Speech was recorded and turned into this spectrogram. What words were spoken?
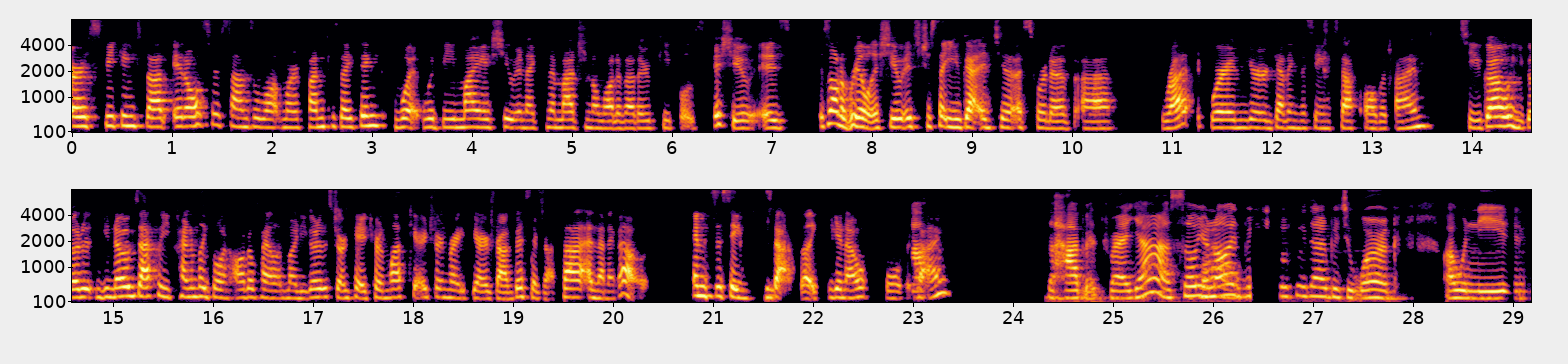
are speaking to that, it also sounds a lot more fun because I think what would be my issue, and I can imagine a lot of other people's issue, is it's not a real issue. It's just that you get into a sort of uh, rut wherein you're getting the same stuff all the time. So you go, you go to, you know exactly, you kind of like go on autopilot mode. You go to the store, okay, I turn left here, I turn right here, I grab this, I grab that, and then I'm out. And it's the same mm-hmm. stuff, like, you know, all the uh, time. The habit, right? Yeah. So, you yeah. know, it really for food therapy to work, I would need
